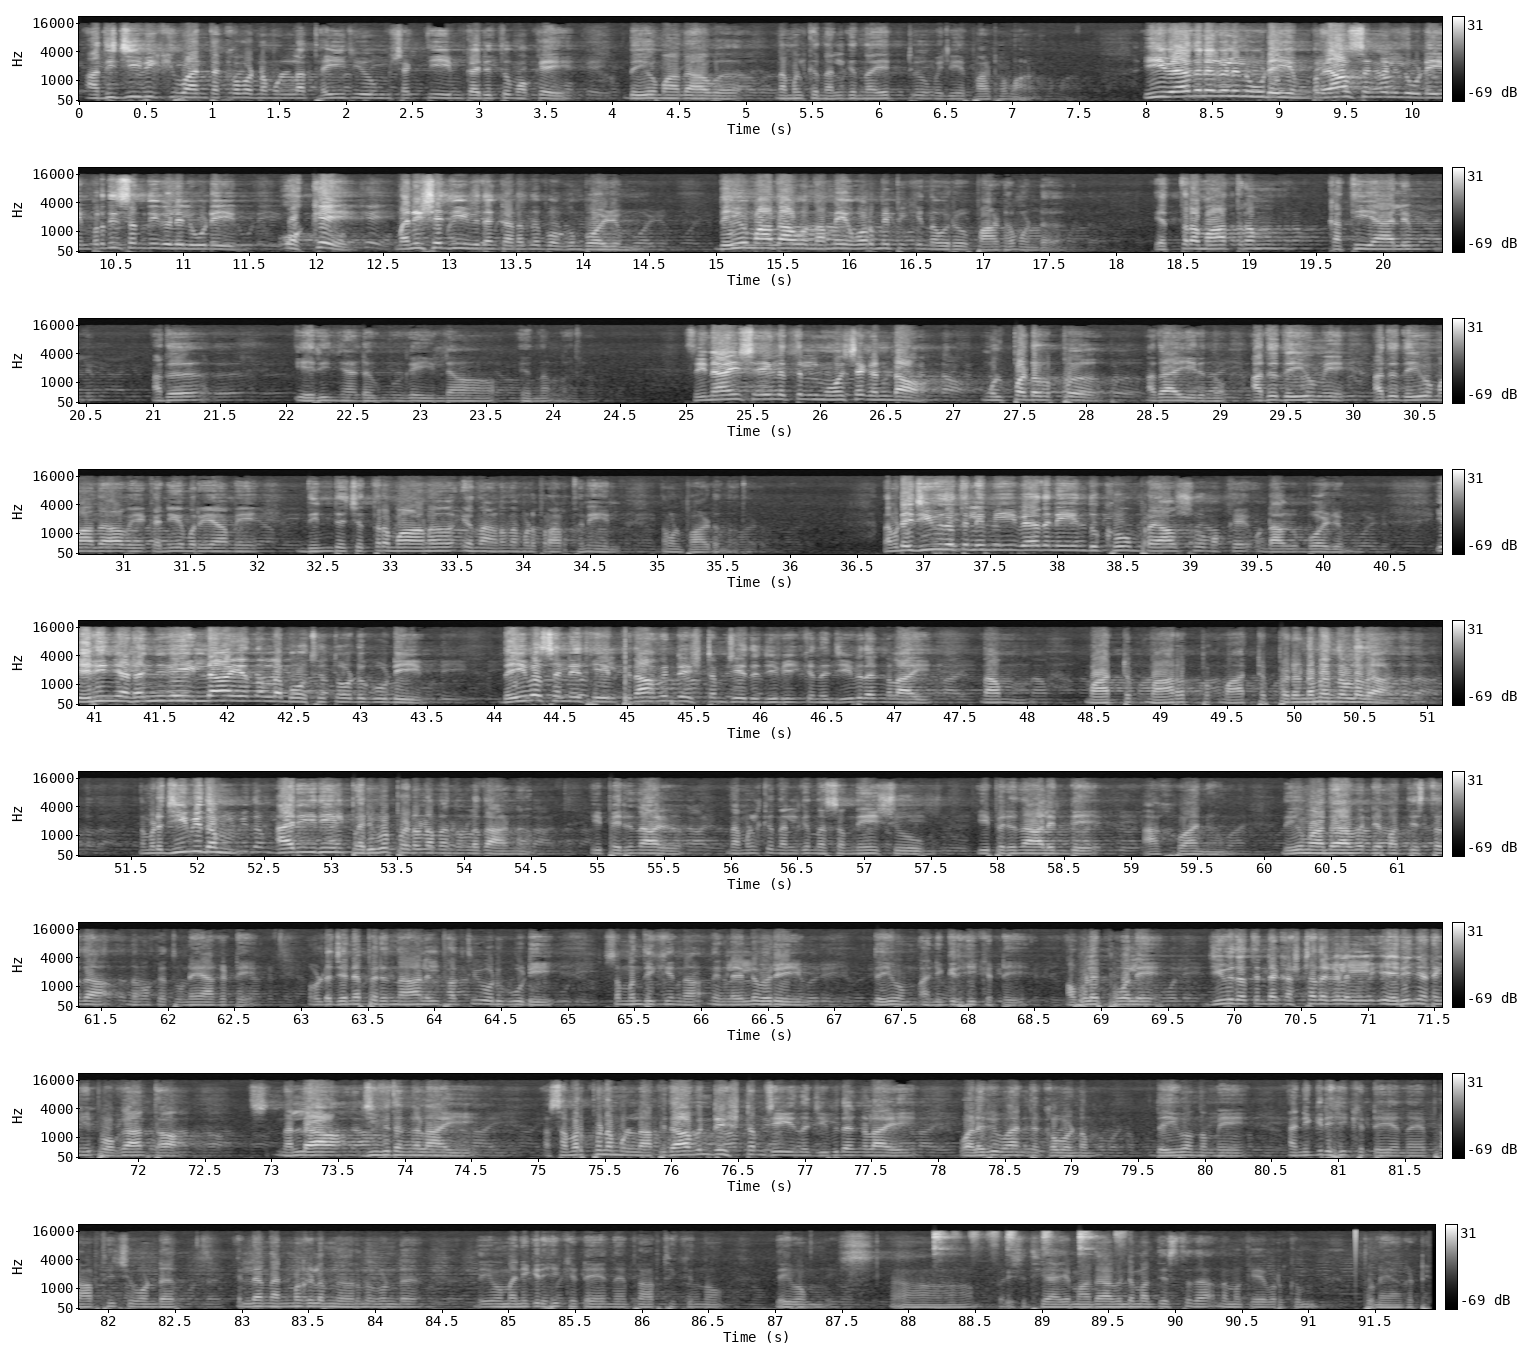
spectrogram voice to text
അതിജീവിക്കുവാൻ തക്കവണ്ണമുള്ള ധൈര്യവും ശക്തിയും കരുത്തുമൊക്കെ ദൈവമാതാവ് നമ്മൾക്ക് നൽകുന്ന ഏറ്റവും വലിയ പാഠമാണ്. ഈ വേദനകളിലൂടെയും പ്രയാസങ്ങളിലൂടെയും പ്രതിസന്ധികളിലൂടെയും ഒക്കെ മനുഷ്യജീവിതം കടന്നു പോകുമ്പോഴും ദൈവമാതാവ് നമ്മെ ഓർമ്മിപ്പിക്കുന്ന ഒരു പാഠമുണ്ട്. എത്രമാത്രം കത്തിയാലും അത് എരിഞ്ഞടങ്ങുകയില്ല എന്നുള്ളത്. സിനായ് ശൈലത്തിൽ മോശ കണ്ട മുൾപ്പടർപ്പ് അതായിരുന്നു. അത് ദൈവമേ അത് ദൈവമാതാവേ കന്യമറിയാമേ നിന്റെ ചിത്രമാണ് എന്നാണ് നമ്മൾ പ്രാർത്ഥനയിൽ നമ്മൾ പാടുന്നത്. നമ്മുടെ ജീവിതത്തിലും ഈ വേദനയും ദുഃഖവും പ്രയാസവും ഒക്കെ ഉണ്ടാകുമ്പോഴും എരിഞ്ഞടങ്ങുകയില്ല എന്നുള്ള ബോധ്യത്തോടു കൂടി ദൈവസന്നിധിയിൽ പിതാവിന്റെ ഇഷ്ടം ചെയ്ത് ജീവിക്കുന്ന ജീവിതങ്ങളായി നാം മാറ്റ മാറ മാറ്റപ്പെടണമെന്നുള്ളതാണ്. നമ്മുടെ ജീവിതം ആ രീതിയിൽ പരുവപ്പെടണം എന്നുള്ളതാണ് ഈ പെരുന്നാൾ നമ്മൾക്ക് നൽകുന്ന സന്ദേശവും ഈ പെരുന്നാളിന്റെ ആഹ്വാനവും. ദൈവമാതാവിന്റെ മധ്യസ്ഥത നമുക്ക് തുണയാകട്ടെ. അവളുടെ ജനപ്പെരുന്നാളിൽ ഭക്തിയോടുകൂടി സംബന്ധിക്കുന്ന നിങ്ങളെല്ലാവരെയും ദൈവം അനുഗ്രഹിക്കട്ടെ. അവളെപ്പോലെ ജീവിതത്തിന്റെ കഷ്ടതകളിൽ എരിഞ്ഞടങ്ങി പോകാത്ത നല്ല ജീവിതങ്ങളായി സമർപ്പണമുള്ള പിതാവിന്റെ ഇഷ്ടം ചെയ്യുന്ന ജീവിതങ്ങളായി വളരുവാൻ തക്കവണ്ണം ദൈവം നമ്മെ അനുഗ്രഹിക്കട്ടെ എന്ന് പ്രാർത്ഥിച്ചുകൊണ്ട് എല്ലാ നന്മകളും നേർന്നുകൊണ്ട് ദൈവം അനുഗ്രഹിക്കട്ടെ എന്ന് പ്രാർത്ഥിക്കുന്നു. ദൈവം പരിശുദ്ധിയായ മാതാവിന്റെ മധ്യസ്ഥത നമുക്ക് ഏവർക്കും തുണയാകട്ടെ.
